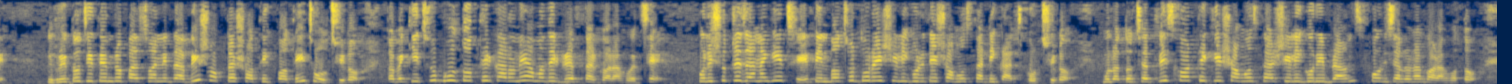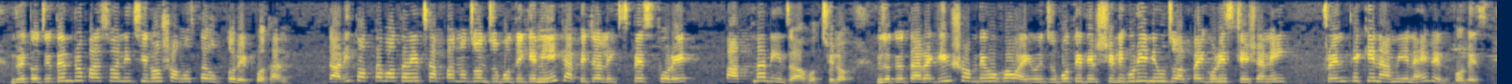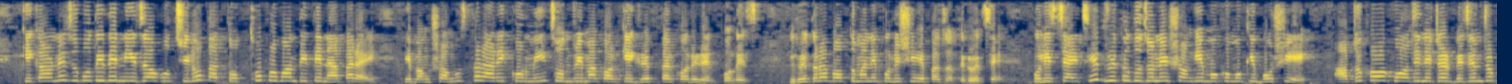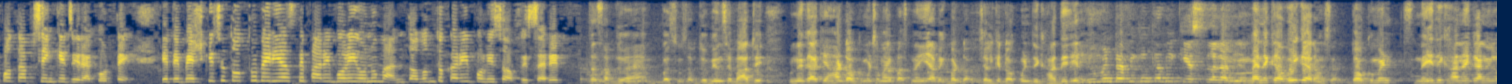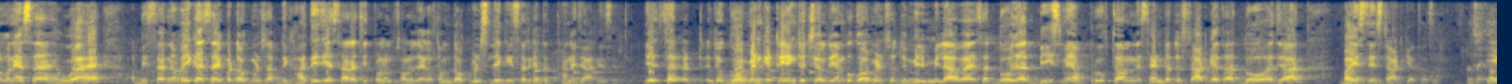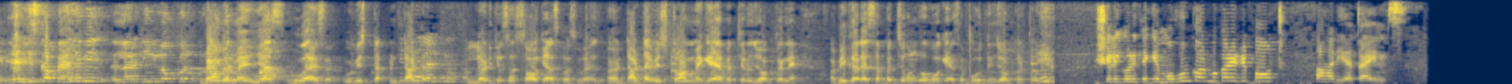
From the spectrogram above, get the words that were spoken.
ধৃত জিতেন্দ্র পাসওয়ানের দাবি সবটা সঠিক পথেই চলছিল। তবে কিছু ভুল তথ্যের কারণে আমাদের গ্রেফতার করা হয়েছে। পুলিশ সূত্রে জানা গিয়েছে, তিন বছর ধরে শিলিগুড়িতে সংস্থাটি কাজ করছিল। মূলত ছত্তিশগড় থেকে সংস্থার শিলিগুড়ি ব্রাঞ্চ পরিচালনা করা হতো। ধৃত জিতেন্দ্র পাসওয়ানি ছিল সংস্থার উত্তরের প্রধান। তারই তত্ত্বাবধানে ছাপ্পান্ন জন যুবতীকে নিয়ে ক্যাপিটাল এক্সপ্রেস ধরে পাতনা নিয়ে যাওয়া হচ্ছিল। যদিও তার আগেই সন্দেহ হওয়ায় ওই যুবতীদের শিলিগুড়ি নিউ জলপাইগুড়ি স্টেশনেই ট্রেন থেকে নামিয়ে নেয় রেল পুলিশ। কি কারণে যুবতীদের নিয়ে যাওয়া হচ্ছিল তার তথ্য প্রমাণ দিতে না পারায় এবং সংস্থার আরেক কর্মী চন্দ্রিমা করকে গ্রেফতার করে রেল পুলিশ। ধৃতরা বর্তমানে পুলিশি হেফাজতে রয়েছে পুলিশ চাইছে ধৃত দুজনের সঙ্গে মুখোমুখি বসিয়ে আটক হওয়া কোঅর্ডিনেটর বিজেন্দ্র প্রতাপ সিংকে জেরা করতে এতে বেশ কিছু তথ্য বেরিয়ে আসতে পারে বলেই অনুমান তদন্তকারী পুলিশ অফিসারের तो सब जो है बसु सब जो भी उनसे बात हुई उन्होंने कहा कि हाँ डॉक्यूमेंट्स हमारे पास नहीं है आप एक बार डॉ- चल के डॉक्यूमेंट दिखा दीजिए ह्यूमन ट्रैफिकिंग का भी केस लगा दिया मैंने कहा वही कह रहा हूँ सर डॉक्यूमेंट्स नहीं दिखाने का इन लोगों ने ऐसा हुआ है अभी सर ने वही कहा सर एक बार डॉक्यूमेंट्स आप दिखा दीजिए सारा चीज प्रॉब्लम सॉल्व हो जाएगा तो हम डॉक्यूमेंट्स लेके ही सर के थाने जा रहे हैं सर ये सर जो गवर्नमेंट की ट्रेनिंग जो चल रही है हमको गवर्नमेंट से जो मिल- मिला हुआ है सर 2020 में अप्रूव था हमने सेंटर जो स्टार्ट किया था 2022 से स्टार्ट किया था सर अच्छा ए- ए- इसका पहले भी लड़की लोग को बेंगलोर में हुआ? यस हुआ है सर वो भी टा- टाटा लड़कियों से सौ के आसपास हुआ है अ, टाटा विस्ट्रॉन में गया है बच्चे ने जॉब करने अभी कर रहा है सब बच्चों को उनको हो गया है सर बहुत दिन जॉब करते हो শিলিগুড়ি থেকে মোহন কর্মকারের রিপোর্ট পাহাড়িয়া টাইমস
